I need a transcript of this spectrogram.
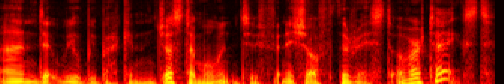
and we'll be back in just a moment to finish off the rest of our text.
